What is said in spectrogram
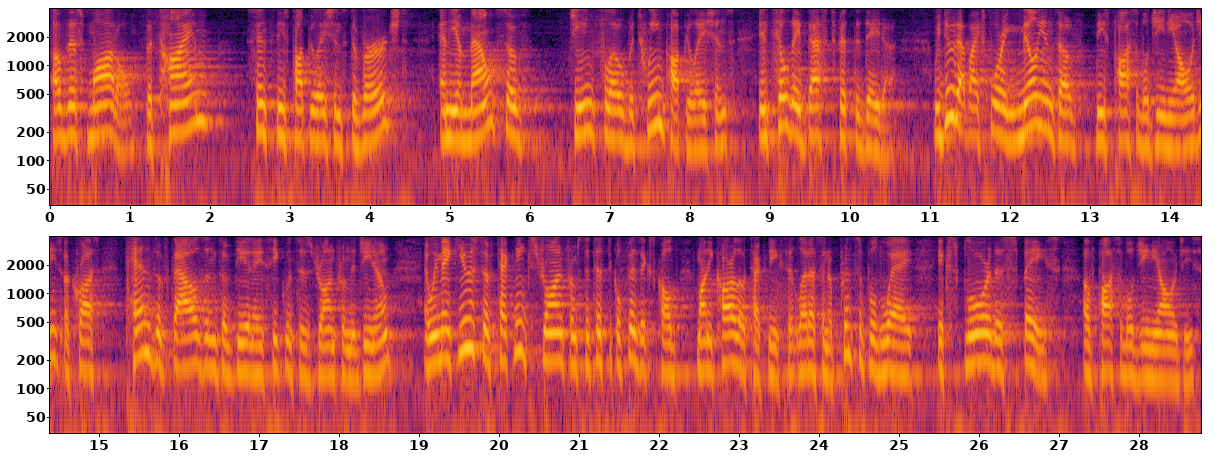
of this model, the time since these populations diverged, and the amounts of gene flow between populations until they best fit the data. We do that by exploring millions of these possible genealogies across tens of thousands of DNA sequences drawn from the genome. And we make use of techniques drawn from statistical physics called Monte Carlo techniques that let us, in a principled way, explore this space of possible genealogies.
